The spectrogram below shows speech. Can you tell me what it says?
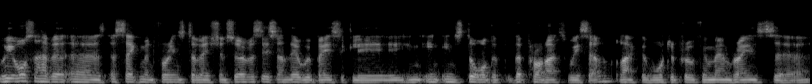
we also have a segment for installation services, and there we basically install the products we sell, like the waterproofing membranes, uh,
